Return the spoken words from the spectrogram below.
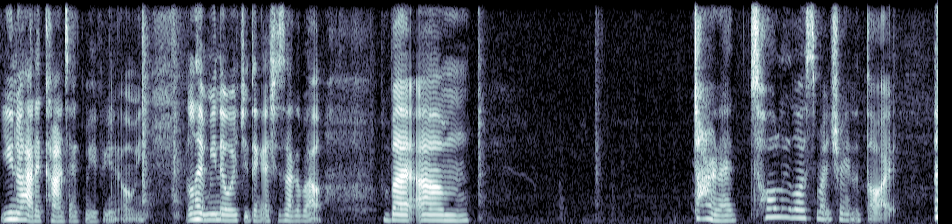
You know how to contact me if you know me. Let me know what you think I should talk about. But, um, darn, I totally lost my train of thought.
